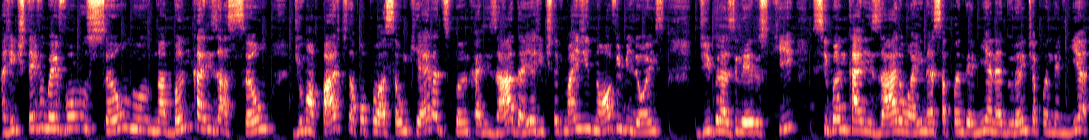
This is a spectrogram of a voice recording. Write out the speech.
a gente teve uma evolução no, na bancarização de uma parte da população que era desbancarizada. Aí a gente teve mais de 9 milhões de brasileiros que se bancarizaram aí nessa pandemia, né, durante a pandemia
